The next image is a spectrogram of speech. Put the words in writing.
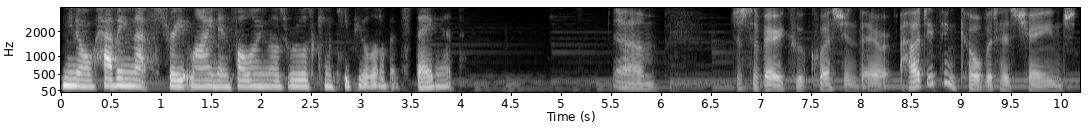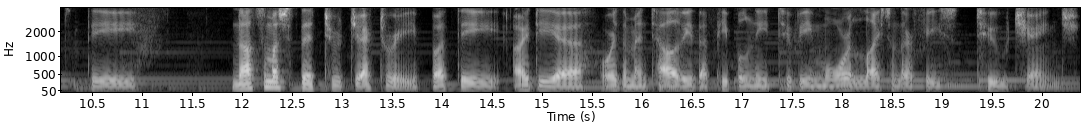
you know having that straight line and following those rules can keep you a little bit stagnant Um, just a very cool question there. How do you think COVID has changed the, not so much the trajectory, but the idea or the mentality that people need to be more light on their feet to change?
